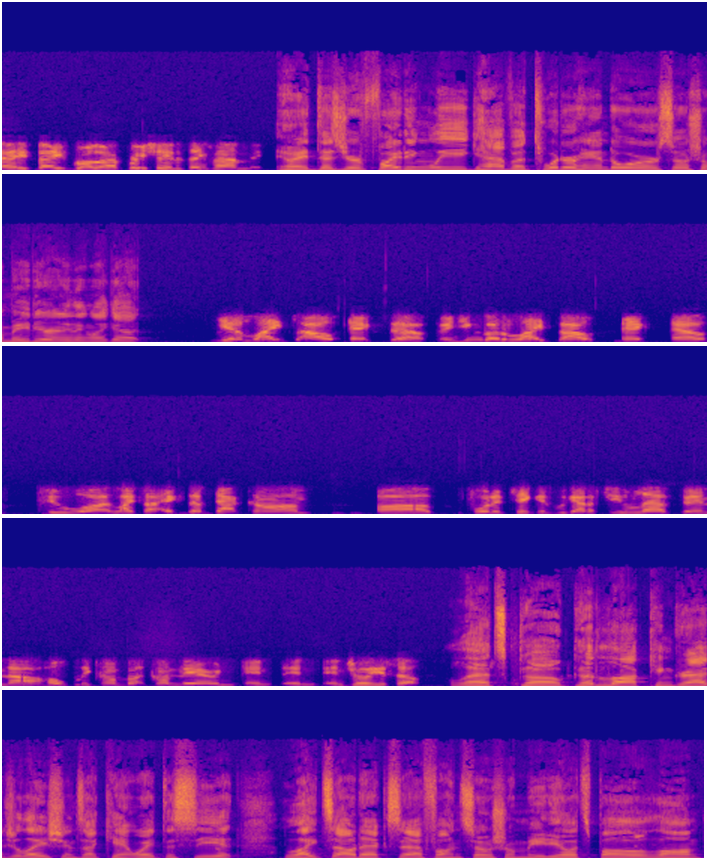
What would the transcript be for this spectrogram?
Hey, thanks, brother. I appreciate it. Thanks for having me. Anyway, does your fighting league have a Twitter handle or social media or anything like that? Yeah, Lights Out XF, and you can go to Lights Out XF to uh, lightsoutxf.com uh, for the tickets. We got a few left, and uh, hopefully come come there and, and, and enjoy yourself. Let's go. Good luck. Congratulations. I can't wait to see it. Lights Out XF on social media. Let's follow along.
